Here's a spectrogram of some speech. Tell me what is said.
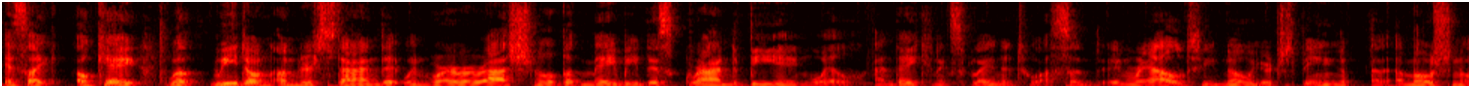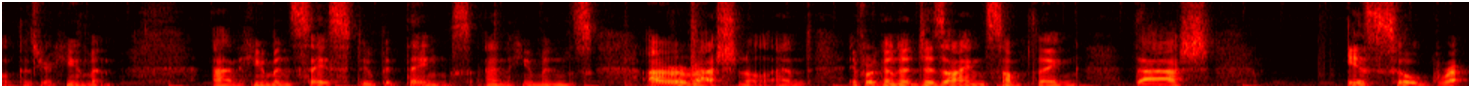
it's like okay, well, we don't understand it when we're irrational, but maybe this grand being will, and they can explain it to us. And in reality, no, you're just being uh, emotional because you're human, and humans say stupid things, and humans are irrational. And if we're going to design something that is so gra-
